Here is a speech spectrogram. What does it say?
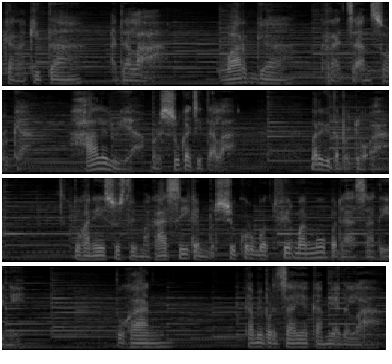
Karena kita adalah warga kerajaan surga. Haleluya, bersukacitalah. Mari kita berdoa. Tuhan Yesus terima kasih kami bersyukur buat firman-Mu pada saat ini. Tuhan, kami percaya kami adalah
